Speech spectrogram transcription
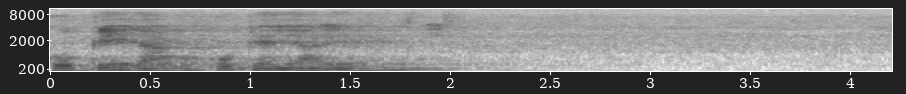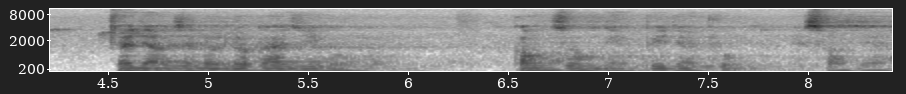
ကိုပေးတာကိုကိုပြန်ရတယ်ဒါကြောင့်ဦးဇင်းတို့လောကကြီးကိုအကောင်းဆုံးနေပေးတတ်ဖို့ဆိုပါဗျာ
